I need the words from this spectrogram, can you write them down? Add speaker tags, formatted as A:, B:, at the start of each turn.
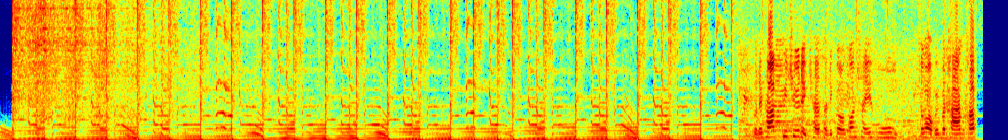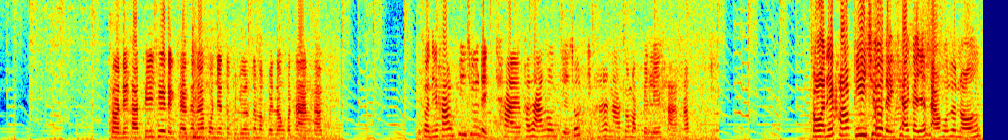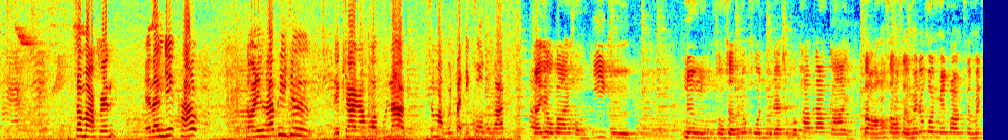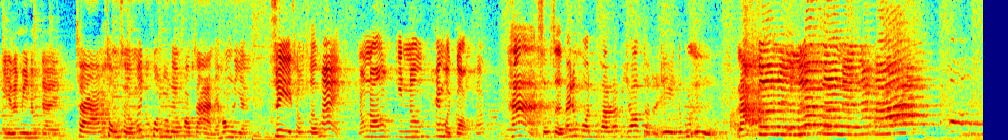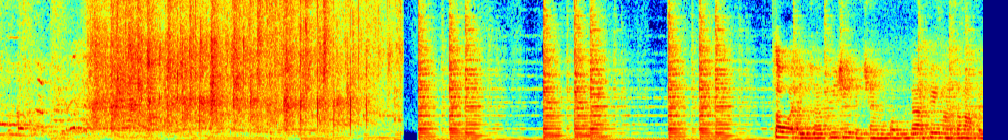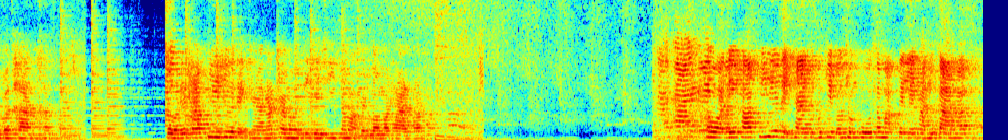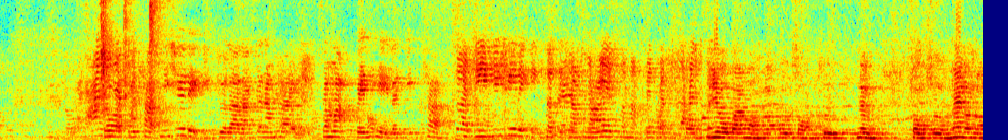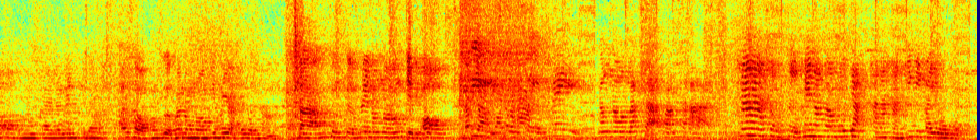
A: สวัสดีครับพี่ชื่อเด็กชายสันติกรก้อนชัยภูมิสมัครเป็นประธานครับ
B: สวัสดีครับ พี่ชื่อเด็กชายธนพลยตุประยุนสมัครเป็นรองประธานครับ
A: สวัสดีครับ พี่ชื่อเด็กชายพัฒนนท์เกียรติโชติกิจพัฒนาสมัครเป็นเลขาครับ สวัสดีครับ พี่ชื่อเด็กชายกายศาสตร์โคสนอง สมัครเป็นเอรันยิกครับ สวัสดีครับพี่ชื่อเด็กชายนครบุญลาภสมัครเป็นปฏิคมครับ นโยบายของพี่คือ 1. ส่งเสริมให้ทุกคนดูแลสุขภาพร่างกาย
B: 2. ส่งเสริมให้ทุกคนมีความสามัคคีและมีน้ำใจ
A: 3. ส่งเสริมให้ทุกคนดูแลความสะอาดในห้องเรียน 4. ส่งเสริมให้น้องๆ กินนมให้หมดกล่องครับ 5. ส่งเสริมให้ทุกคนมีความรับผิดชอบต่อตนเองและผู้อื่น รักเบอร์หนึ่ง
C: สวัสดีครับพี่ชื่อเด็กชายมงคลบุญราภพี่มาสมัครเป็นประธานครับสวัสดีครับพี่ชื่อเด็กชายนัทชานนท์ตีเดชีสมัครเป็นรองประธานครับ สวัสดีครับพี่ชื่อเด็กชายสุภกิจบางชมพูสมัครเป็นเลขานุการครับ
D: สวัสดีค่ะ พี่ชื่อเด็กหญิงจุฬาลักษณ์นำไทยสมัครเป็นเหรัญยิกค่ะ สวัสดีพี่ชื่อเด็กหญิงสัสิชาคุณเวศสมัครเป็นปฏิคม
C: นโยบายของพรรคเบอร์สองคือ 1. ส่งเสริมให้น้องๆออกกำลังกายและเล่นกีฬาอันสองส่งเสริมให้น้องๆที่ไม่อยากให้ลงถัง 3. ส่งเสริมให้น้องๆเก็บออม
D: สี่ส่งเสริมให้น้องๆรักษาความสะอาด 5. ส่งเสริมให้น้องๆรู้จักทานอาหารที่มีประโยชน์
